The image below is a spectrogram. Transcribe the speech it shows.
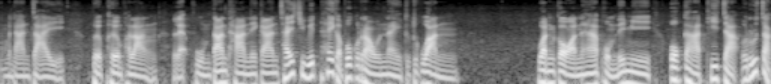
งบันดาลใจ เพื่อเพิ่มพลัง และภูมิต้านทานในการใช้ชีวิตให้กับพวกเราในทุกๆวัน วันก่อนนะฮะผมได้มีโอกาสที่จะรู้จัก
